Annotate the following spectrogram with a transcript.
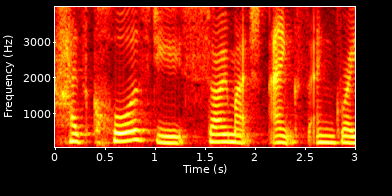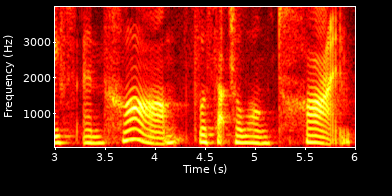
has caused you so much angst and griefs and harm for such a long time.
